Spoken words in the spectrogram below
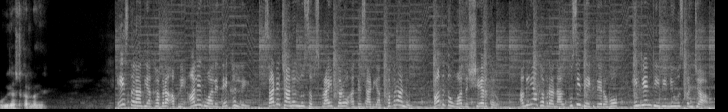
ਉਹ ਵੀ ਅਰੈਸਟ ਕਰ ਲਾਂਗੇ ਇਸ ਤਰ੍ਹਾਂ ਦੀਆਂ ਖਬਰਾਂ ਆਪਣੇ ਆਲੇ ਦੁਆਲੇ ਦੇਖਣ ਲਈ ਸਾਡੇ ਚੈਨਲ ਨੂੰ ਸਬਸਕ੍ਰਾਈਬ ਕਰੋ ਅਤੇ ਸਾਡੀਆਂ ਖਬਰਾਂ ਨੂੰ ਵੱਧ ਤੋਂ ਵੱਧ ਸ਼ੇਅਰ ਕਰੋ। ਅਗਲੀਆਂ ਖਬਰਾਂ ਨਾਲ ਤੁਸੀਂ ਦੇਖਦੇ ਰਹੋ ਇੰਡੀਅਨ ਟੀਵੀ ਨਿਊਜ਼ ਪੰਜਾਬ।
